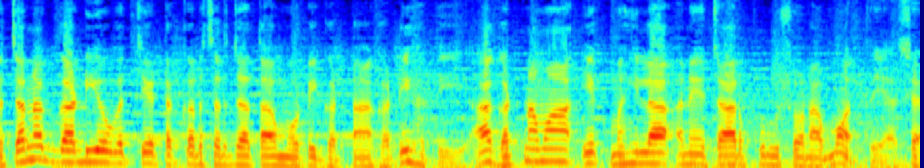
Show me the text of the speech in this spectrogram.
અચાનક ગાડીઓ વચ્ચે ટક્કર સર્જાતા મોટી ઘટના ઘટી હતી. આ ઘટનામાં એક મહિલા અને ચાર પુરુષોના મોત થયા છે,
